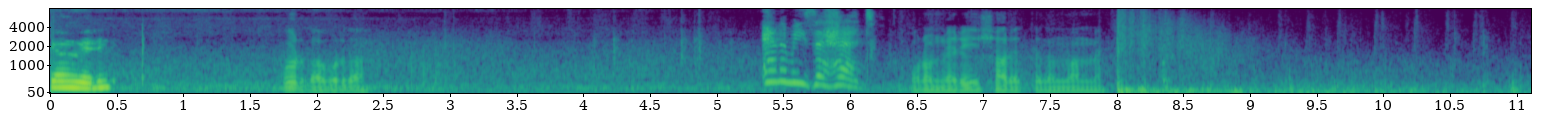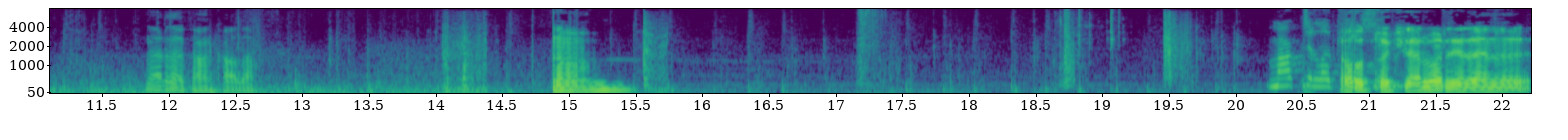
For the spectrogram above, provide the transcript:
Yön verin. Burada burada. Enemies ahead! Oğlum nereyi işaretledim lan ben? Nerede kanka adam? Ha. Tokiler var ya da hani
